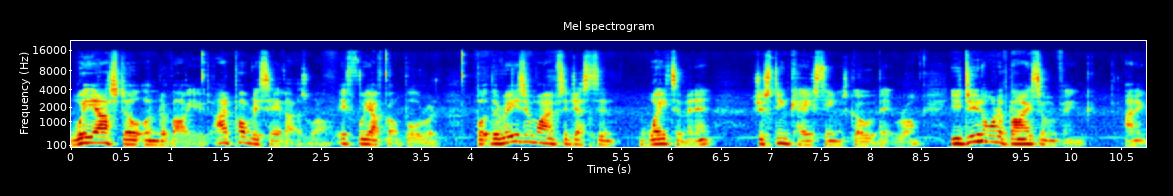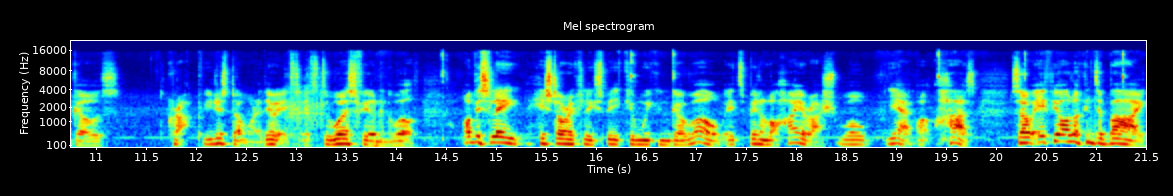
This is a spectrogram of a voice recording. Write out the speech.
We are still undervalued. I'd probably say that as well, if we have got a bull run. But the reason why I'm suggesting wait a minute, just in case things go a bit wrong. You do not want to buy something and it goes crap. You just don't want to do it. It's, it's the worst feeling in the world. Obviously, historically speaking, we can go, well, it's been a lot higher, Ash. Well, yeah, it has. So if you're looking to buy,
